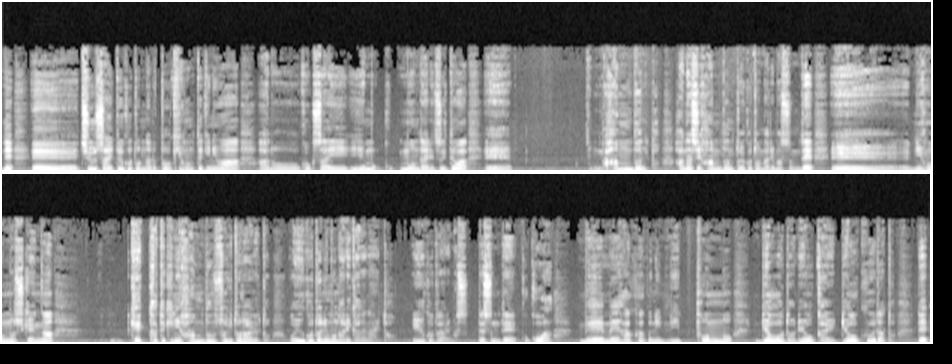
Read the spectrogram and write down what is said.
で、えー、仲裁ということになると基本的にはあの国際問題については、えー半分と話半分ということになりますんで、えー、日本の主権が結果的に半分そぎ取られるということにもなりかねないということであります。ですのでここは明々白々に日本の領土領海領空だと。で、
